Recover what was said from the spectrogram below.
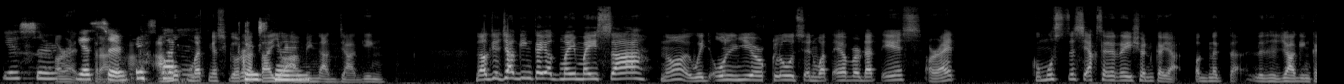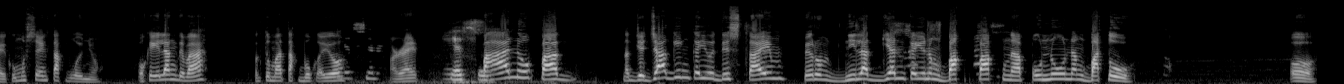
Yes, sir. Alright. Yes, try. sir. Ah, Yes, sir. amok mat nga siguro Yes, tayo sir. aming ag-jogging. No, ag-jogging kayo agmay maysa, no, with only your clothes and whatever that is, alright? Kumusta si acceleration kaya pag nag-jogging kayo? Kumusta yung takbo nyo? Okay lang, di ba? Pag tumatakbo kayo, Yes, sir. alright? Yes, sir. Paano pag nagja-jogging kayo this time pero nilagyan kayo ng backpack na puno ng bato? Oh,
